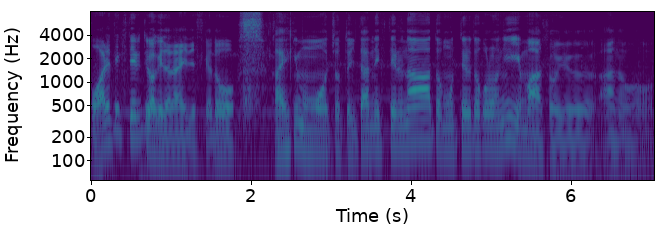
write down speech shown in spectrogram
壊れてきてるというわけじゃないですけど外壁ももうちょっと傷んできてるなと思ってるところにまあそういうあの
